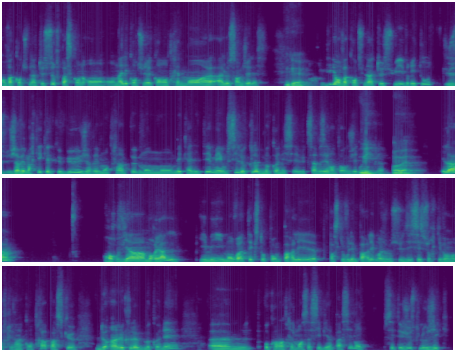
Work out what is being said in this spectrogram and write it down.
on va continuer à te suivre parce qu'on allait continuer le camp d'entraînement à Los Angeles. Il me dit, on va continuer à te suivre et tout. J'avais marqué quelques buts, j'avais montré un peu mon, mes qualités, mais aussi le club me connaissait, vu que ça faisait longtemps que j'étais oui. au club. Et là, on revient à Montréal. Il m'envoie un texto pour me parler, parce qu'il voulait me parler. Moi, je me suis dit, c'est sûr qu'il va m'offrir un contrat parce que, de un, le club me connaît. Euh, au camp d'entraînement, ça s'est bien passé. Donc, c'était juste logique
